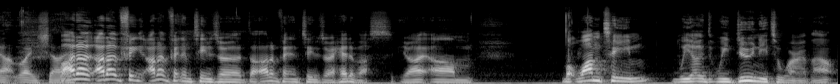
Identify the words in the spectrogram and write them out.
know what I mean. So But I don't. I don't think. I don't think them teams are. I don't think them teams are ahead of us. Right. Um, but one team we owe- we do need to worry about,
